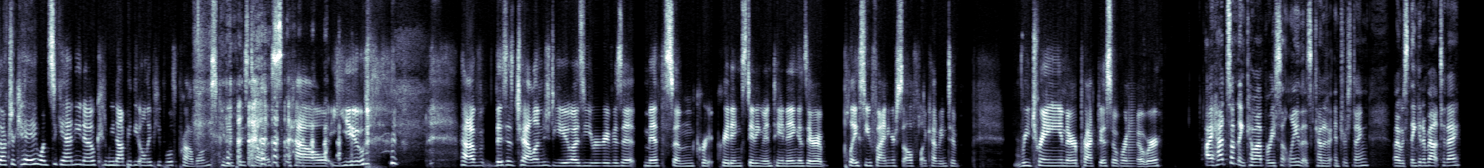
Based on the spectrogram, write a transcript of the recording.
Dr. K, once again, you know, can we not be the only people with problems? Can you please tell us how you have this has challenged you as you revisit myths and cre- creating, stating, maintaining? Is there a place you find yourself like having to retrain or practice over and over? I had something come up recently that's kind of interesting I was thinking about today.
